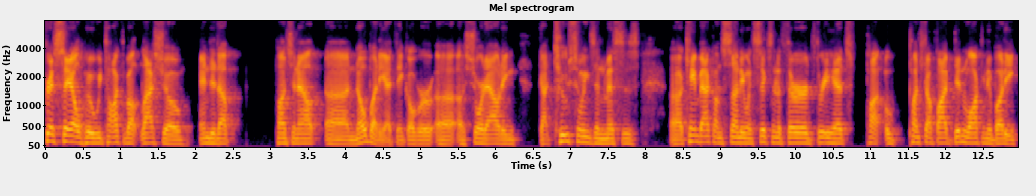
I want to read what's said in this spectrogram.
Chris Sale, who we talked about last show, ended up punching out uh, nobody, I think, over uh, a short outing. Got two swings and misses. Uh, came back on Sunday, went six and a third, three hits, pu- punched out five, didn't walk anybody.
